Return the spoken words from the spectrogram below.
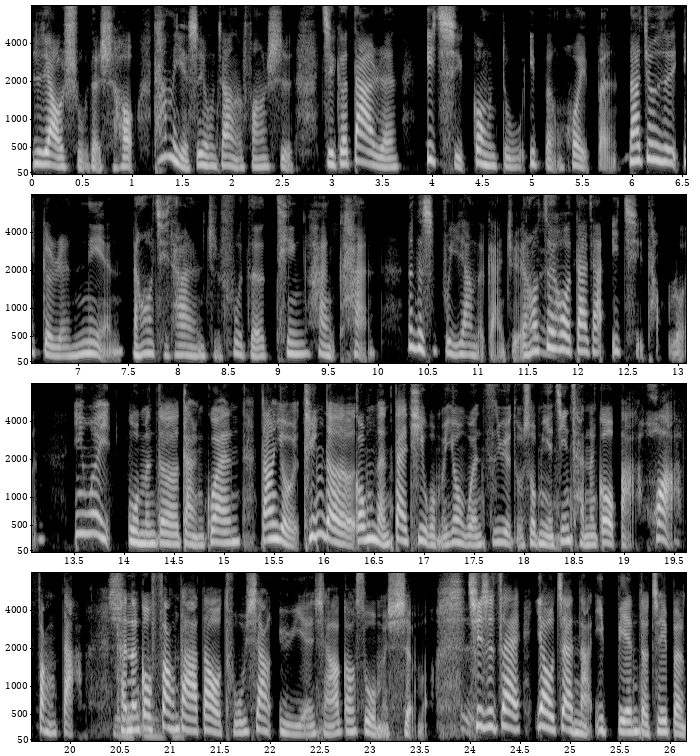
日曜署的时候，他们也是用这样的方式，几个大人一起共读一本绘本，那就是一个人念，然后其他人只负责听和看，那个是不一样的感觉。然后最后大家一起讨论。因为我们的感官，当有听的功能代替我们用文字阅读的时候，我们眼睛才能够把画放大，才能够放大到图像语言想要告诉我们什么。其实，在要站哪一边的这本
